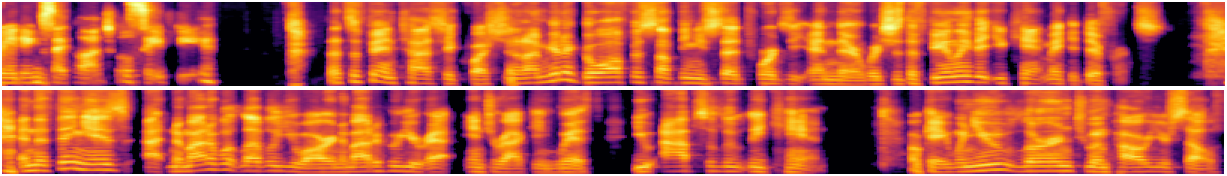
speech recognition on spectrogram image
creating psychological safety? That's a fantastic question. And I'm going to go off of something you said towards the end there, which is the feeling that you can't make a difference. And the thing is, at no matter what level you are, no matter who you're interacting with, you absolutely can. Okay. When you learn to empower yourself,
